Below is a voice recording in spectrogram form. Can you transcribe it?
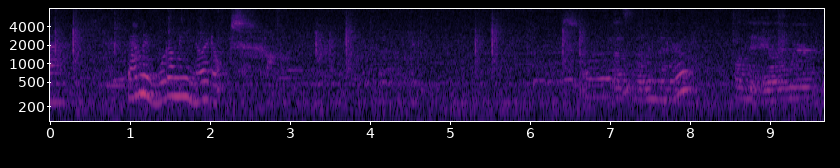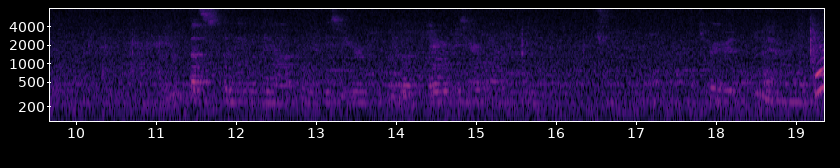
uh, do I have any wood on me? No, I don't. So, That's another here we thing. go. On the Alienware, that's the name of the, uh, the PC group, the gaming PC group. It's pretty good. There we go.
